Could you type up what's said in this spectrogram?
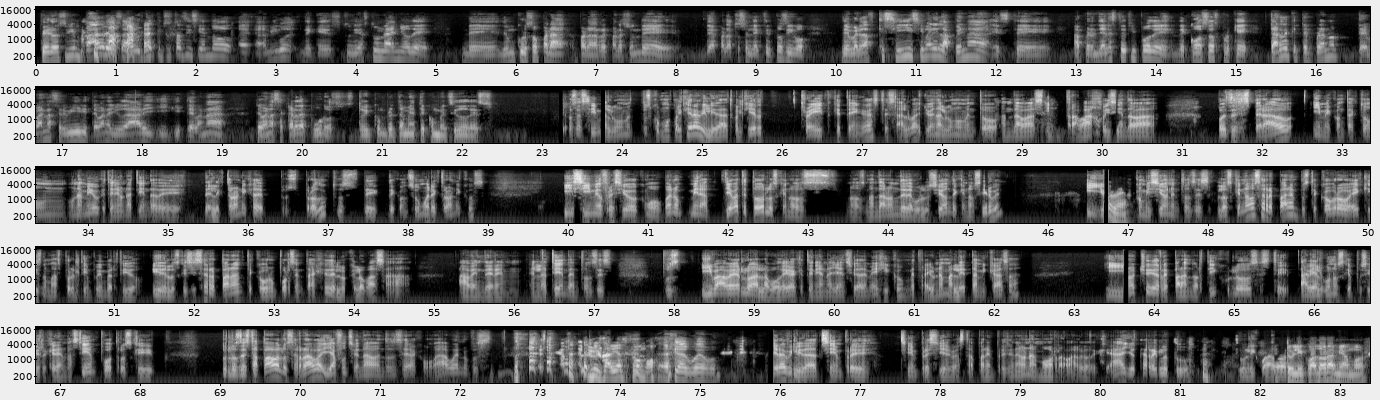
pero es bien padre, o sea, ahorita que tú estás diciendo, eh, amigo, de que estudiaste un año de, de, un curso para, para reparación de, de, aparatos eléctricos, digo, de verdad que sí, sí vale la pena este, aprender este tipo de, de cosas, porque tarde que temprano te van a servir y te van a ayudar y, y te, van a, te van a sacar de apuros, estoy completamente convencido de eso o sea, sí, en algún momento, pues como cualquier habilidad, cualquier trade que tengas te salva. Yo en algún momento andaba sin trabajo y sí andaba pues desesperado y me contactó un, amigo que tenía una tienda de, electrónica, de pues, productos de, consumo electrónicos. Y sí me ofreció como, bueno, mira, llévate todos los que nos, nos mandaron de devolución, de que no sirven y yo comisión. Entonces, los que no se reparen, pues te cobro X nomás por el tiempo invertido. Y de los que sí se reparan, te cobro un porcentaje de lo que lo vas a, vender en, la tienda. Entonces, pues iba a verlo a la bodega que tenían allá en Ciudad de México, me traía una maleta a mi casa y noche reparando artículos, este, había algunos que pues sí requerían más tiempo, otros que pues los destapaba, los cerraba y ya funcionaba, entonces era como, ah, bueno, pues... Este, Ni sabías cómo. huevo habilidad siempre, siempre sirve hasta para impresionar a una morra o algo de que, ah, yo te arreglo tu, tu licuadora. Tu licuadora, mi amor.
